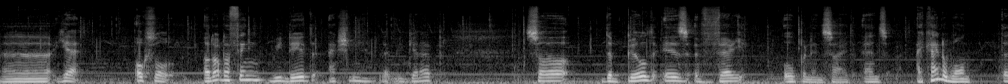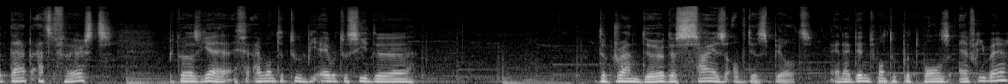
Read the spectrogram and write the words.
Uh, yeah, also another thing we did, actually, let me get up. So the build is very open inside and I kind of wanted that at first because yeah, I wanted to be able to see the the grandeur, the size of this build. And I didn't want to put walls everywhere.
